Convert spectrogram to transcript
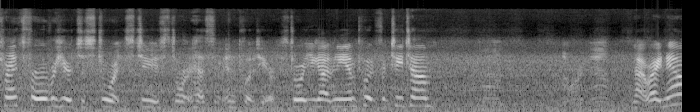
transfer over here to Stuart. Stu, Stuart has some input here. Stuart, you got any input for tea time? No, not right now. Not right now?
